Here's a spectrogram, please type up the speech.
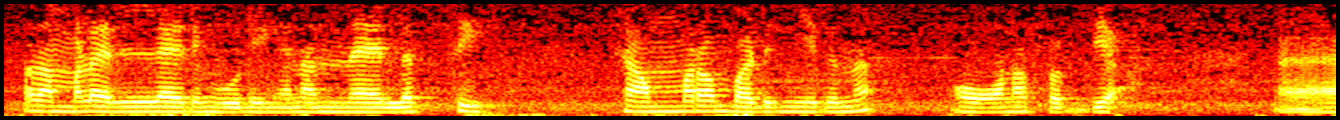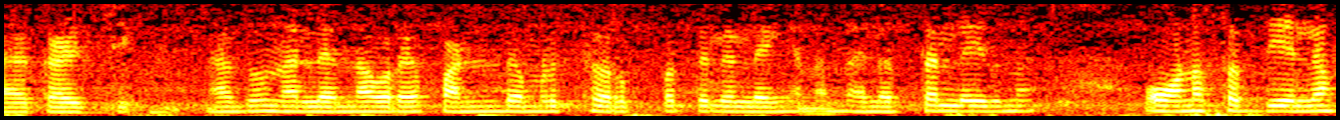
അപ്പം നമ്മളെല്ലാവരും കൂടി ഇങ്ങനെ നിലത്തി ചമ്രം പടിഞ്ഞിരുന്ന് ഓണസദ്യ കഴിച്ച്. അതും നല്ല എന്താ പറയുക പണ്ട് നമ്മൾ ചെറുപ്പത്തിലല്ല ഇങ്ങനെ നിലത്തല്ലേ ഇരുന്ന് ഓണസദ്യയെല്ലാം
